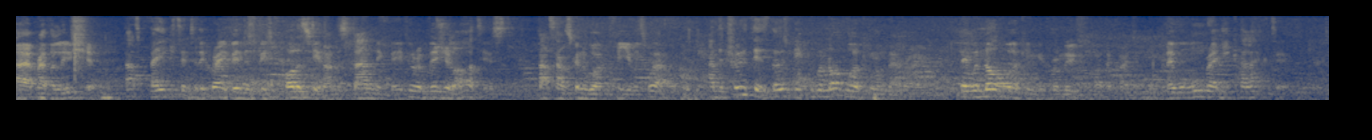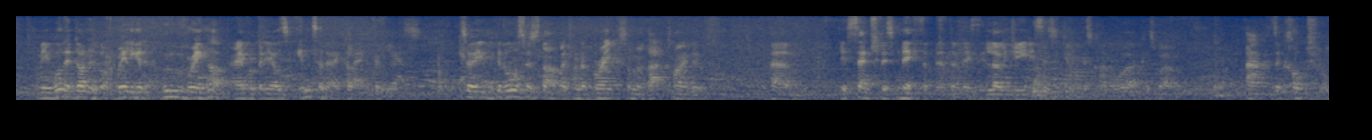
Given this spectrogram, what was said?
uh, revolution, that's baked into the creative industry's policy and understanding that if you're a visual artist, that's how it's going to work for you as well. And the truth is, those people were not working on their own. They were not working removed from other of people. They were already collective. I mean, what they've done is got really good at hoovering up everybody else into their collectiveness. So you could also start by trying to break some of that kind of um, essentialist myth that, that there's the lone geniuses who doing this kind of work as well. That is a cultural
